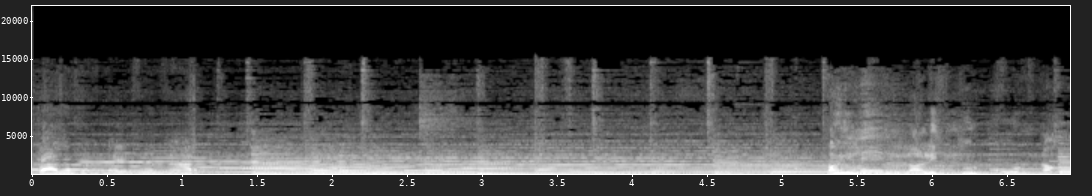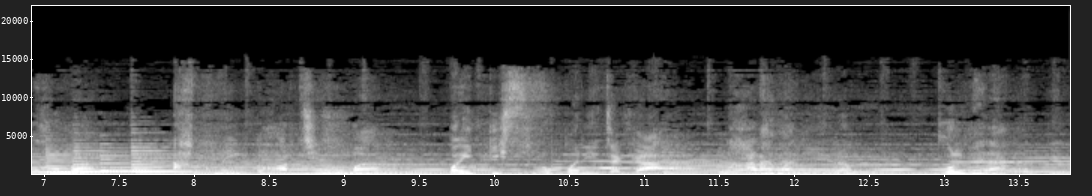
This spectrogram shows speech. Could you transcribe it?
उत्पादन गर्नलाई म नार अहिले ललितपुरको नखुमा आफ्नै घर छेउमा पैँतिस रोपनी जग्गा भाडामा लिएर गोलभेडाको बिउ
